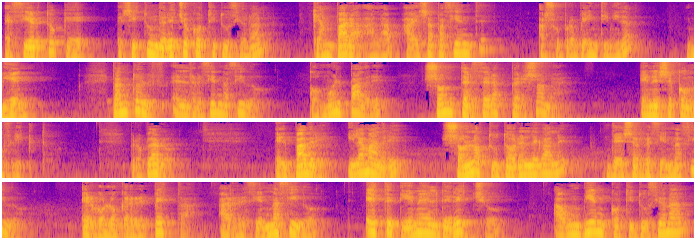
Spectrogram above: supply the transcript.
Es cierto que existe un derecho constitucional que ampara a, a esa paciente a su propia intimidad. Bien, tanto el recién nacido como el padre son terceras personas en ese conflicto. Pero claro, el padre y la madre son los tutores legales de ese recién nacido. Ergo, lo que respecta al recién nacido, éste tiene el derecho a un bien constitucional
